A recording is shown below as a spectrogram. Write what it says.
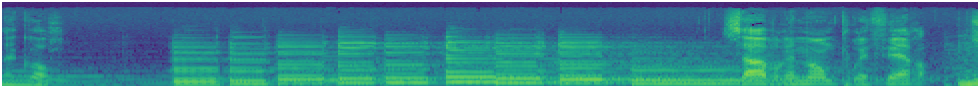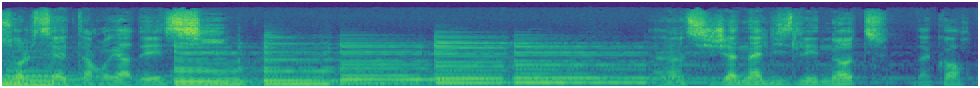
D'accord? Ça, vraiment, on pourrait faire Sol 7. Hein. Regardez, si. Hein, si j'analyse les notes, d'accord?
